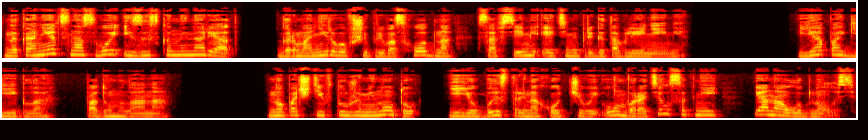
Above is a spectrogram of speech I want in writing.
наконец, на свой изысканный наряд, гармонировавший превосходно со всеми этими приготовлениями. «Я погибла», — подумала она. Но почти в ту же минуту ее быстрый находчивый ум воротился к ней, и она улыбнулась.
